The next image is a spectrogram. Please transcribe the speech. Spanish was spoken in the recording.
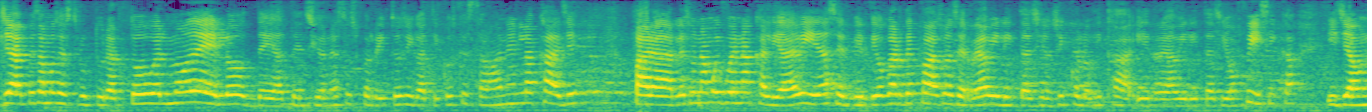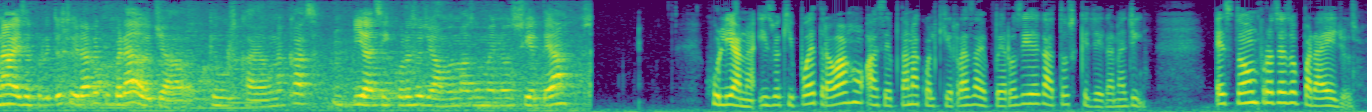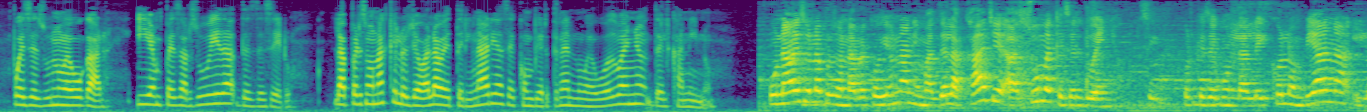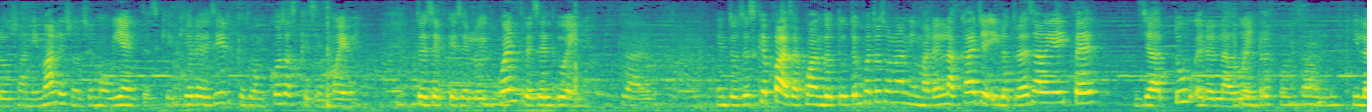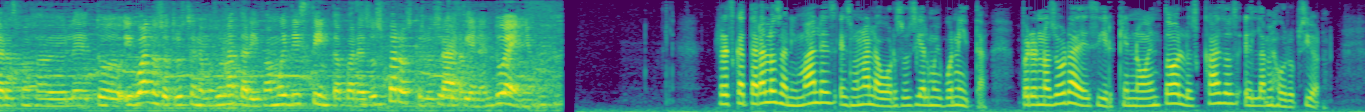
ya empezamos a estructurar todo el modelo de atención a estos perritos y gaticos que estaban en la calle para darles una muy buena calidad de vida, servir de hogar de paso, hacer rehabilitación psicológica y rehabilitación física y ya una vez el perrito estuviera recuperado ya que buscara una casa y así por eso llevamos más o menos siete años. Juliana y su equipo de trabajo aceptan a cualquier raza de perros y de gatos que llegan allí. Es todo un proceso para ellos, pues es un nuevo hogar y empezar su vida desde cero. La persona que lo lleva a la veterinaria se convierte en el nuevo dueño del canino. Una vez una persona recoge un animal de la calle, asume que es el dueño, sí, porque según la ley colombiana los animales son semovientes, que quiere decir que son cosas que se mueven. Entonces el que se lo encuentre es el dueño. Claro. Entonces, ¿qué pasa? Cuando tú te encuentras un animal en la calle y lo traes a VIP, ya tú eres la dueña responsable. y la responsable de todo. Igual nosotros tenemos una tarifa muy distinta para esos perros que los que tienen dueño. Rescatar a los animales es una labor social muy bonita, pero no sobra decir que no en todos los casos es la mejor opción.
